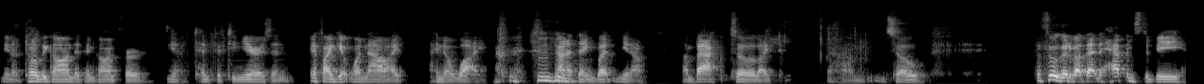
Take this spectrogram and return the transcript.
you know, totally gone. They've been gone for, you know, 10, 15 years. And if I get one now, I, I know why mm-hmm. kind of thing, but you know, I'm back. So like, um, so I feel good about that. It happens to be,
